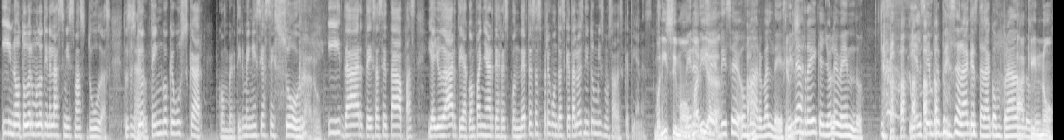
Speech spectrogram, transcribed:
y no todo el mundo tiene las mismas dudas. Entonces, Claro. yo tengo que buscar convertirme en ese asesor Claro. y darte esas etapas y ayudarte y acompañarte a responderte esas preguntas que tal vez ni tú mismo sabes que tienes. Buenísimo, Mira, María. dice, dice Omar Ajá. Valdés, ¿Qué dile dice? a Rey que yo le vendo. y él siempre pensará que estará comprando. A que no.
